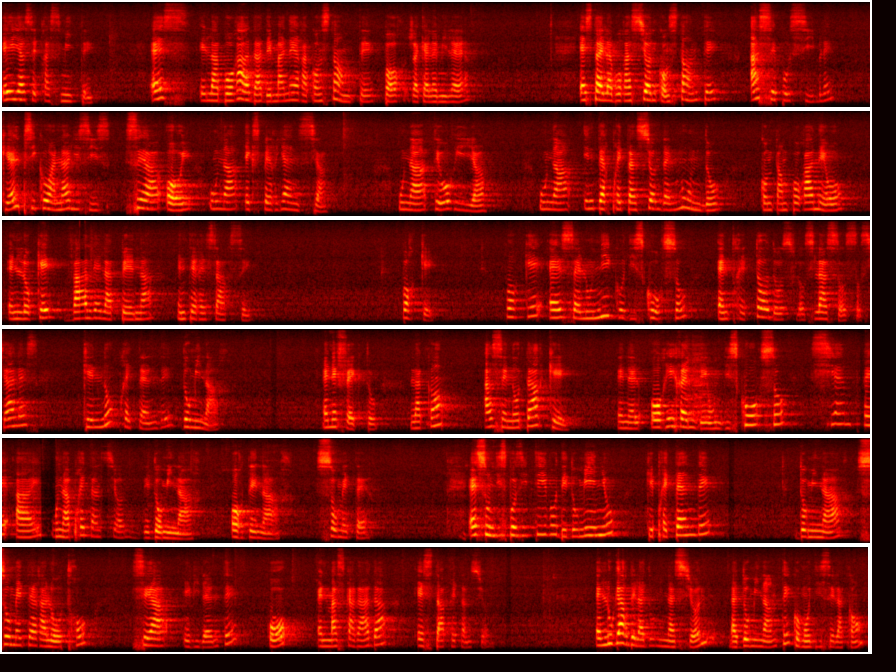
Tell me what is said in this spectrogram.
ella se transmite. Es elaborada de manera constante por Jacques Miller. Esta elaboración constante hace posible que el psicoanálisis sea hoy una experiencia, una teoría, una interpretación del mundo contemporáneo en lo que vale la pena interesarse. ¿Por qué? Porque es el único discurso entre todos los lazos sociales que no pretende dominar. En efecto, Lacan hace notar que en el origen de un discurso siempre hay una pretensión de dominar, ordenar, someter. Es un dispositivo de dominio que pretende dominar, someter al otro sea evidente o enmascarada esta pretensión. En lugar de la dominación, la dominante, como dice Lacan,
